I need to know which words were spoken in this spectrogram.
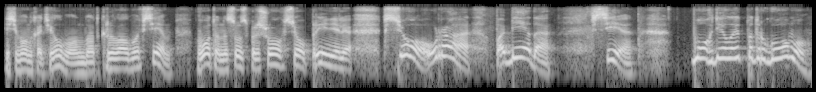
Если бы он хотел он бы открывал бы всем. Вот он, Иисус пришел, все, приняли. Все, ура, победа. Все. Бог делает по-другому.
